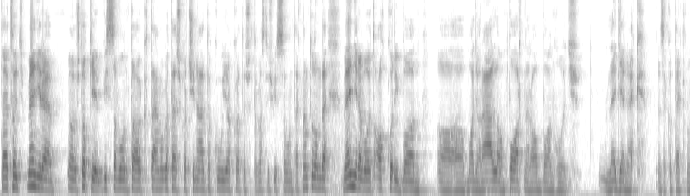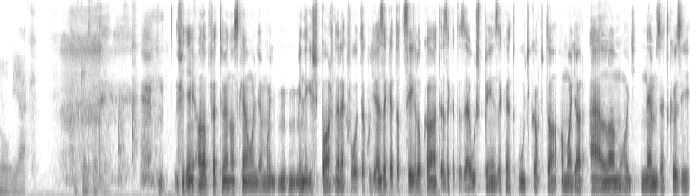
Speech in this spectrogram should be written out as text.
tehát, hogy mennyire most oké, okay, visszavontak, támogatásokat csináltak újakat, esetleg azt is visszavonták, nem tudom, de mennyire volt akkoriban a magyar állam partner abban, hogy legyenek ezek a technológiák a kezdetben? Figyelj, alapvetően azt kell mondjam, hogy mindig is partnerek voltak. Ugye ezeket a célokat, ezeket az EU-s pénzeket úgy kapta a magyar állam, hogy nemzetközi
